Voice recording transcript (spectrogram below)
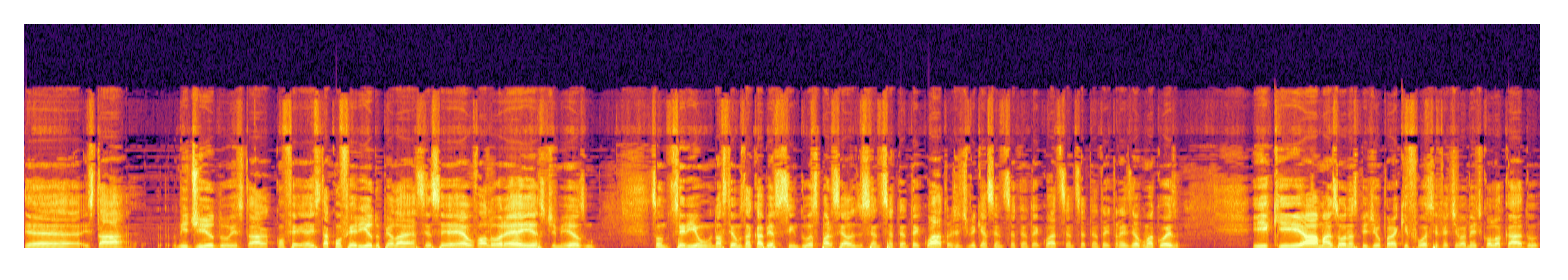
é, está medido, está, está conferido pela CCE, o valor é este mesmo são, seriam, nós temos na cabeça assim, duas parcelas de 174, a gente vê que é 174, 173 e alguma coisa, e que a Amazonas pediu para que fosse efetivamente colocado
